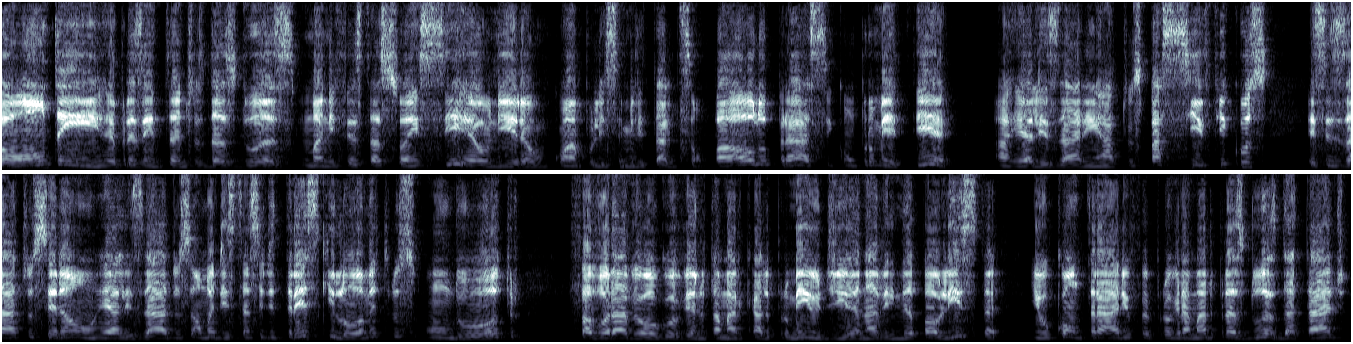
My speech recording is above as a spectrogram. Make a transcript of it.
Bom, ontem representantes das duas manifestações se reuniram com a Polícia Militar de São Paulo para se comprometer a realizarem atos pacíficos. Esses atos serão realizados a uma distância de 3 quilômetros um do outro. O favorável ao governo está marcado para o meio-dia na Avenida Paulista e o contrário foi programado para as duas da tarde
